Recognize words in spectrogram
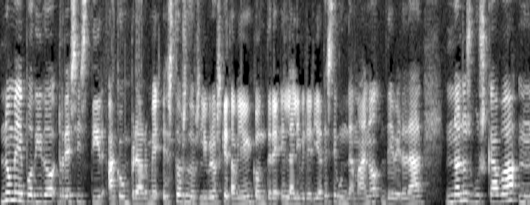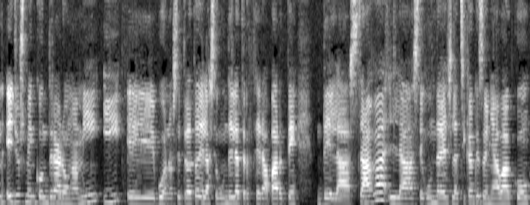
no me he podido resistir a comprarme estos dos libros que también encontré en la librería de segunda mano. De verdad, no los buscaba, mm, ellos me encontraron a mí y eh, bueno, se de la segunda y la tercera parte de la saga. La segunda es La chica que soñaba con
